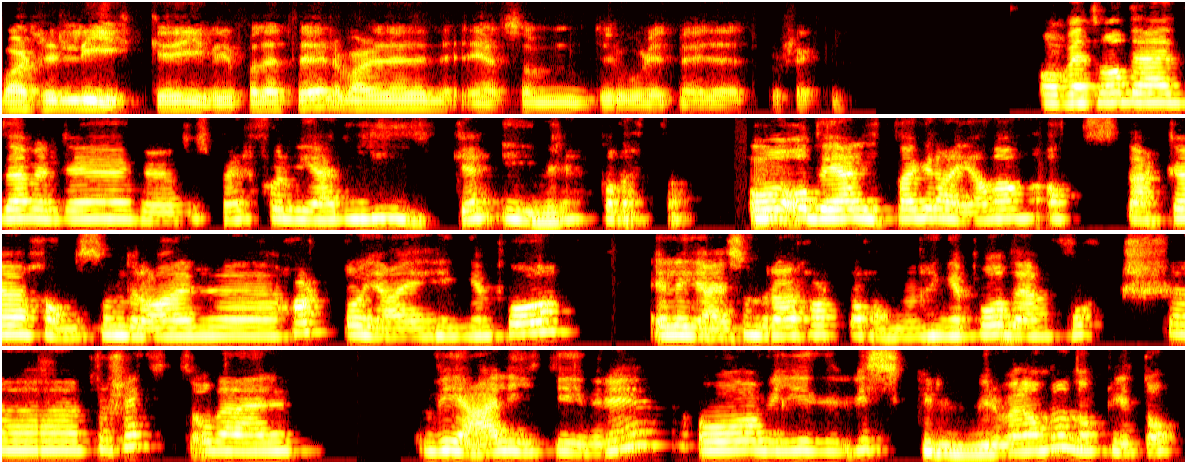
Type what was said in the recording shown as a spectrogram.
Var dere like ivrig på dette, eller var det en som dro litt mer i dette prosjektet? Og vet du hva, det er, det er veldig gøy at du spør, for vi er like ivrige på dette. Og, og, det er litt av greia, da. At det er ikke han som drar eh, hardt og jeg henger på. Eller jeg som drar hardt og han henger på. Det er vårt uh, prosjekt. Og det er, vi er like ivrige. Og vi, vi skrur hverandre nok litt opp.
